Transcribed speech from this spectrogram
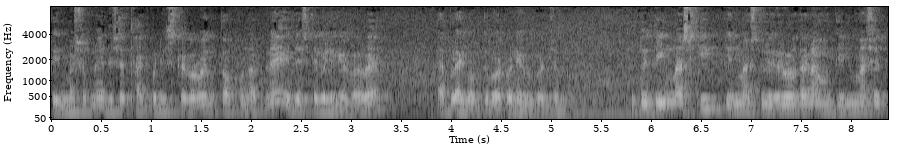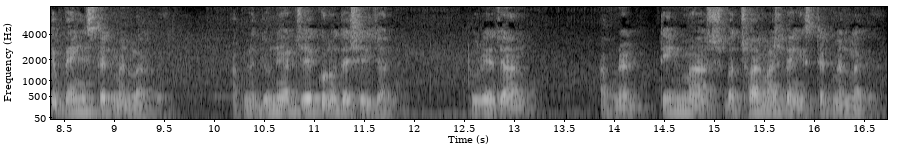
তিন মাস আপনি এদেশে থাকবেন চেষ্টা করবেন তখন আপনি এই দেশ থেকে লিগেলভাবে অ্যাপ্লাই করতে পারবেন ইউরোপের জন্য। কিন্তু তিন মাস কি? তিন মাস তো লিগেলভাবে থাকলে আমার তিন মাসের কি ব্যাংক স্টেটমেন্ট লাগবে। আপনি দুনিয়ার যে কোনো দেশেই যান। ট্যুরে যান আপনার তিন মাস বা ছয় মাস ব্যাঙ্ক স্টেটমেন্ট লাগে।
